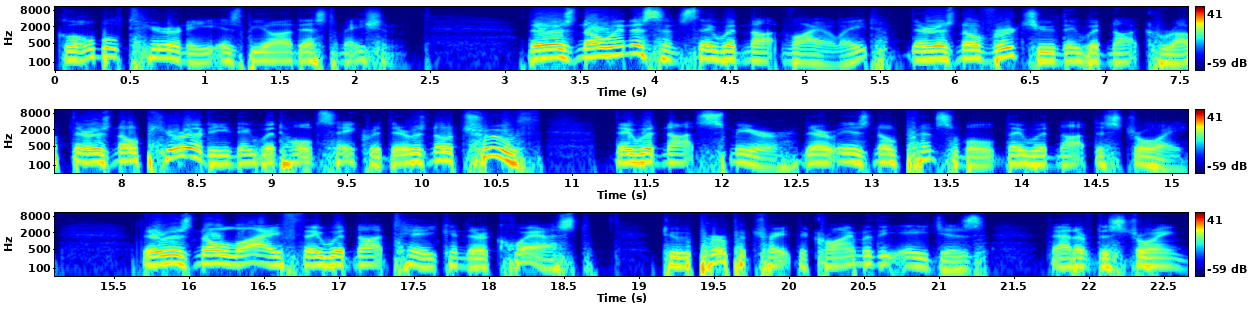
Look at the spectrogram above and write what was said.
global tyranny is beyond estimation. There is no innocence they would not violate. There is no virtue they would not corrupt. There is no purity they would hold sacred. There is no truth they would not smear. There is no principle they would not destroy. There is no life they would not take in their quest to perpetrate the crime of the ages, that of destroying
